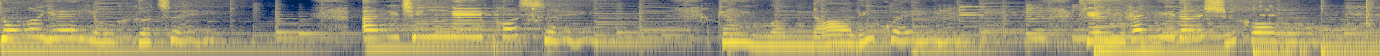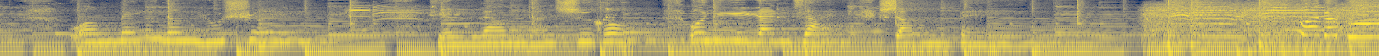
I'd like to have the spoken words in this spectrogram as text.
昨夜又喝醉，爱情已破碎，该往哪里回？天黑的时候我没能入睡，天亮的时候我依然在伤悲。我的故。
